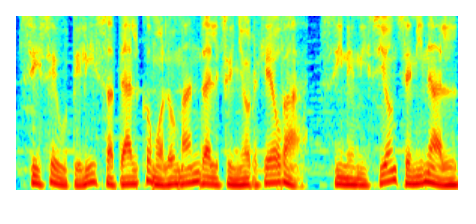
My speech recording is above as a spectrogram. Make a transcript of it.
Si se utiliza tal como lo manda el Señor Jehová, sin emisión seminal,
